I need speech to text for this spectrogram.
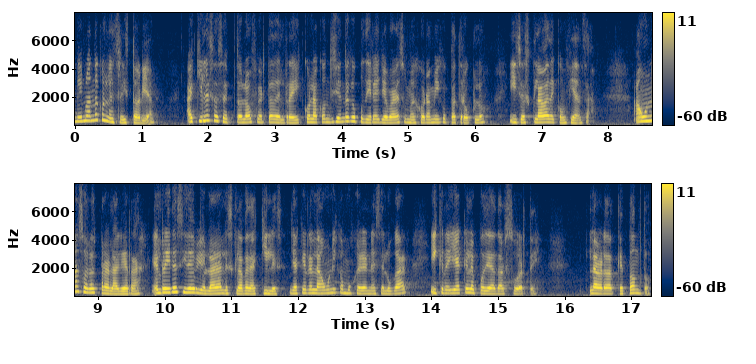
Continuando con nuestra historia, Aquiles aceptó la oferta del rey con la condición de que pudiera llevar a su mejor amigo Patroclo y su esclava de confianza. A unas horas para la guerra, el rey decide violar a la esclava de Aquiles, ya que era la única mujer en ese lugar y creía que le podía dar suerte. La verdad que tonto.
